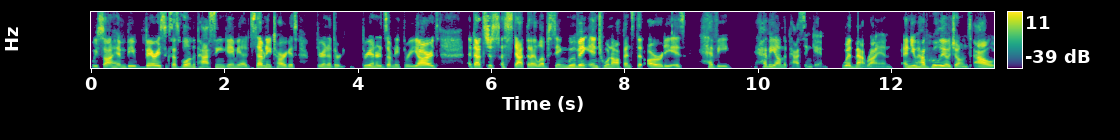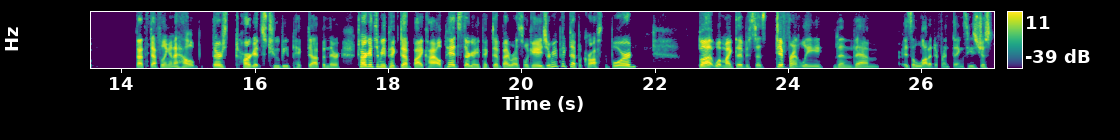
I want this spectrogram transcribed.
We saw him be very successful in the passing game. He had 70 targets, 373 yards. And that's just a stat that I love seeing moving into an offense that already is heavy, heavy on the passing game with Matt Ryan. And you have Julio Jones out that's definitely going to help. There's targets to be picked up, and their targets are going to be picked up by Kyle Pitts. They're going to be picked up by Russell Gage. They're going to be picked up across the board. But what Mike Davis does differently than them is a lot of different things. He's just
